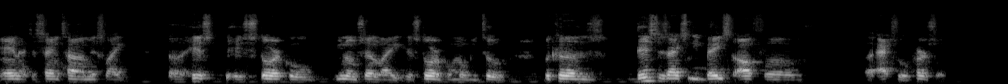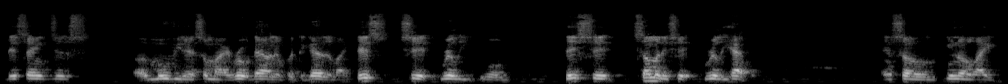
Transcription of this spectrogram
and at the same time, it's like a his, historical, you know what I'm saying, like historical movie too, because this is actually based off of an actual person. This ain't just a movie that somebody wrote down and put together. Like this shit really, well, this shit, some of this shit really happened. And so, you know, like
